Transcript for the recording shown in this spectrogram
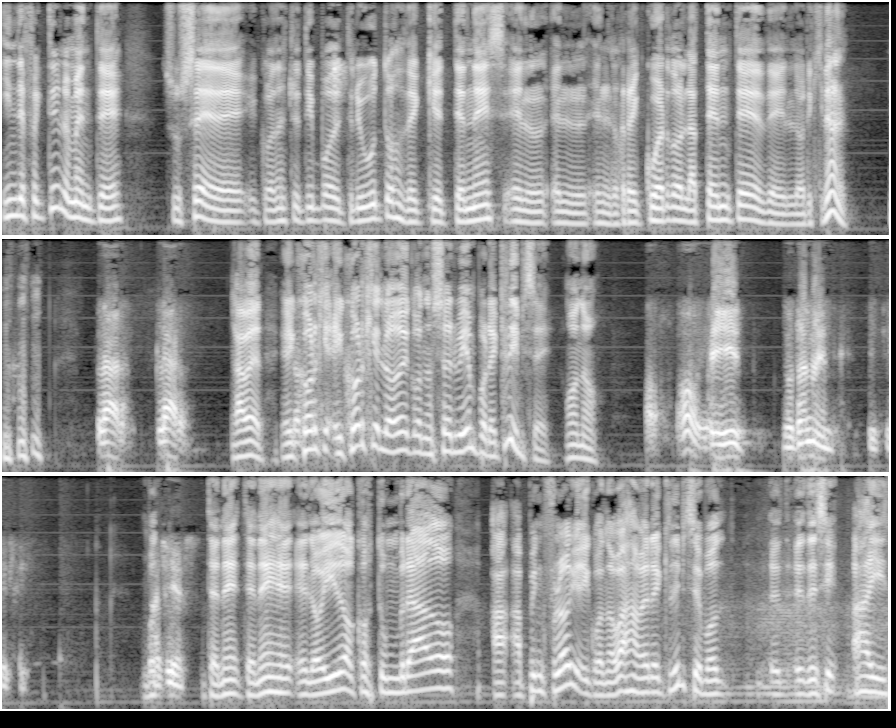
indefectiblemente sucede con este tipo de tributos de que tenés el, el recuerdo latente del original. Claro, claro. A ver, el Jorge, el Jorge lo debe conocer bien por Eclipse, ¿o no? Oh, sí, totalmente. Sí, sí, sí. Así es. Tenés, tenés el oído acostumbrado a, Pink Floyd y cuando vas a ver Eclipse vos eh, eh, decís, ay,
